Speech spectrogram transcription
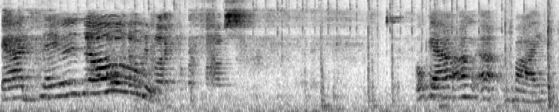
bad players? No. Nobody liked our mouse. Okay, I, I'm. Uh, bye.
